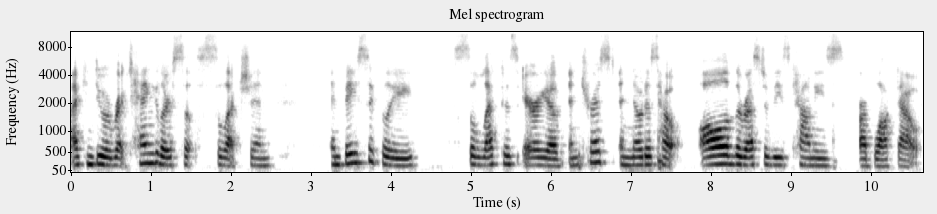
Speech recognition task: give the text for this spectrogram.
I can do a rectangular se selection and basically select this area of interest and notice how all of the rest of these counties are blocked out.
